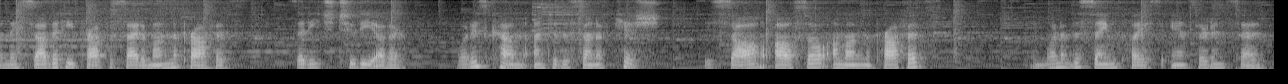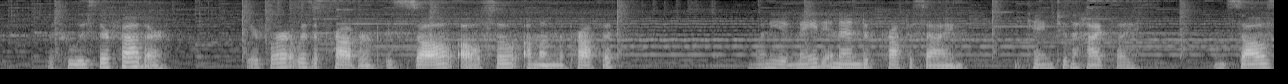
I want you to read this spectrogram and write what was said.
when they saw that he prophesied among the prophets, said each to the other, What is come unto the son of Kish? Is Saul also among the prophets? And one of the same place answered and said, But who is their father? Therefore it was a proverb, Is Saul also among the prophets? And when he had made an end of prophesying, he came to the high place. And Saul's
